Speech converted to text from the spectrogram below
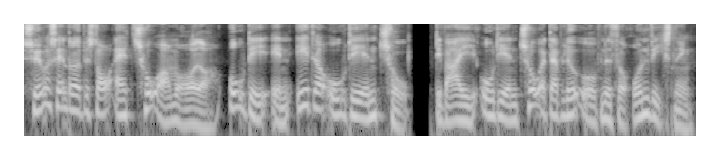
Servercentret består af to områder, ODN1 og ODN2. Det var i ODN2, at der blev åbnet for rundvisning.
